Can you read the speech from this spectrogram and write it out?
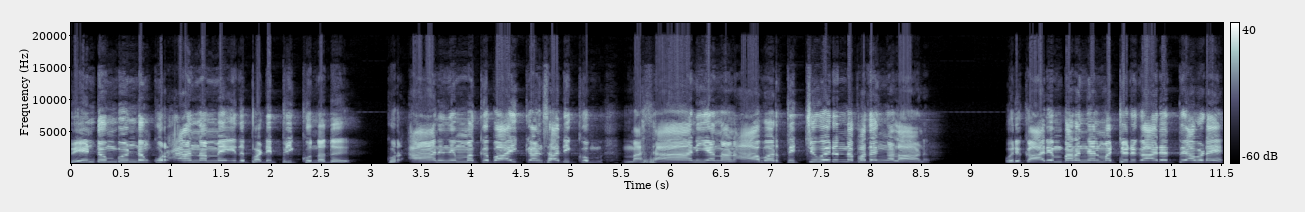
വീണ്ടും വീണ്ടും ഖുർആൻ നമ്മെ ഇത് പഠിപ്പിക്കുന്നത്. ഖുർആന് നമുക്ക് വായിക്കാൻ സാധിക്കും. മസാനി എന്നാണ് ആവർത്തിച്ചു വരുന്ന പദങ്ങളാണ്. ഒരു കാര്യം പറഞ്ഞാൽ മറ്റൊരു കാര്യത്തെ അവിടെ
